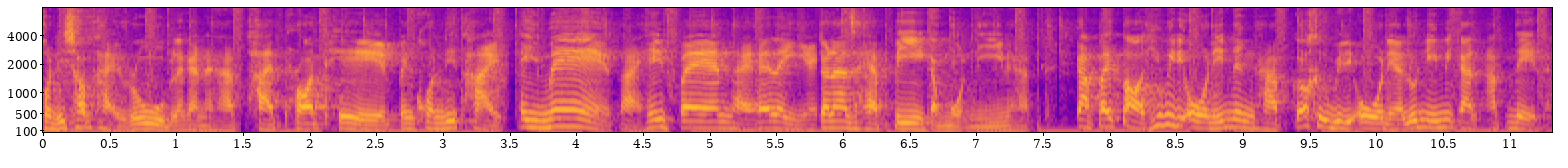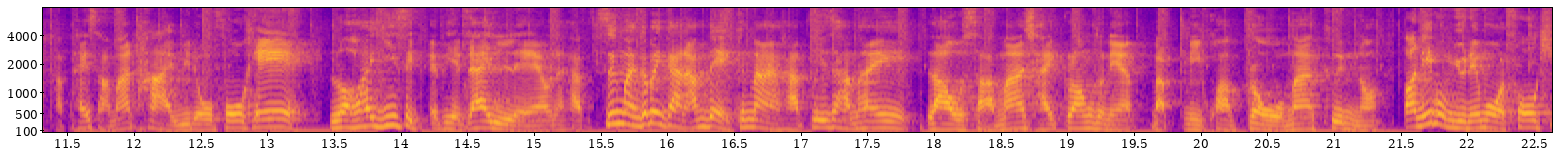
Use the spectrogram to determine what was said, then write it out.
คนที่ชอบถ่ายรูปแล้วกันนะครับ ถ่ายพรอเทรตเป็นคนที่ถ่ายให้แม่ ถ่ายให้แฟน ถ่ายให้อะไรอย่างเงี้ย ก็น่าจะแฮปปี้กับโหมดนี้นะครับ กลับไปต่อที่วิดีโอนิดนึงครับ ก็คือวิดีโอเนี่ยรุ่นนี้มีการอัปเดตนะครับ ให้สามารถถ่ายวิดีโอ 4K 120 fps ได้แล้วนะครับ ซึ่งมันก็เป็นการอัปเดตขึ้นมาครับ ที่จะทำให้เราสามารถใช้กล้องตัวนี้แบบมีความโปรมากขึ้นเนาะ ตอนนี้ผมอยู่ในโหมด 4K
